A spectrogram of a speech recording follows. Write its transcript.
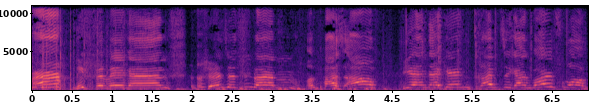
ah, nicht bewegen. Schön sitzen bleiben und pass auf. Hier in der Gegend treibt sich ein Wolf rum.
